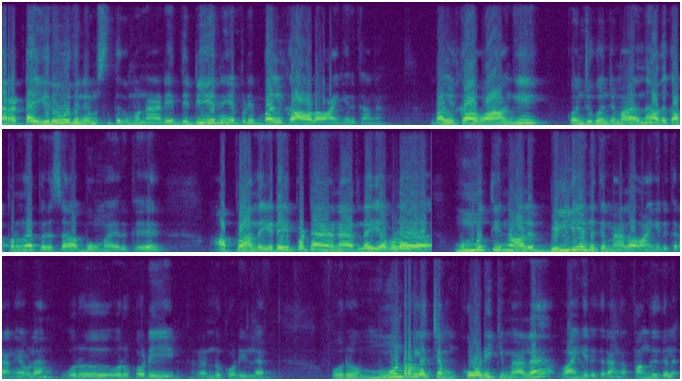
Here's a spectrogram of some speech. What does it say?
கரெக்டாக இருபது நிமிஷத்துக்கு முன்னாடி திடீர்னு எப்படி பல்காக அவ்வளோ வாங்கியிருக்காங்க. பல்காக வாங்கி கொஞ்சம் கொஞ்சமாக இருந்து அதுக்கப்புறம் தான் பெருசாக பூம் ஆயிருக்கு. அப்போ அந்த இடைப்பட்ட நேரத்தில் எவ்வளோ? முந்நூற்றி நாலு பில்லியனுக்கு மேலே வாங்கியிருக்கிறாங்க. எவ்வளோ? ஒரு ஒரு கோடி ரெண்டு கோடி இல்லை ஒரு மூன்றரை லட்சம் கோடிக்கு மேலே வாங்கியிருக்கிறாங்க பங்குகளை.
